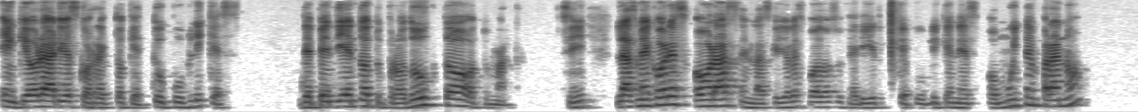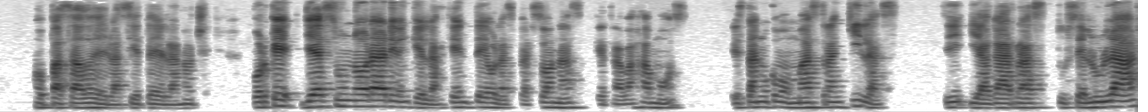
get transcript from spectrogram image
en qué horario es correcto que tú publiques, dependiendo tu producto o tu marca. ¿Sí? Las mejores horas en las que yo les puedo sugerir que publiquen es o muy temprano o pasado de las 7 de la noche porque ya es un horario en que la gente o las personas que trabajamos están como más tranquilas, ¿sí? Y agarras tu celular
